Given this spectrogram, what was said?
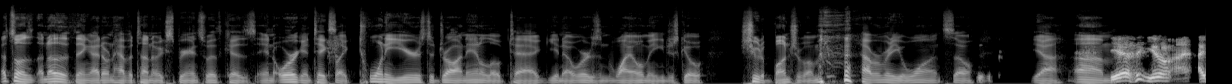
that's another thing I don't have a ton of experience with because in Oregon it takes like twenty years to draw an antelope tag, you know, whereas in Wyoming you just go shoot a bunch of them, however many you want. So, yeah, um, yeah, you know, I, I,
